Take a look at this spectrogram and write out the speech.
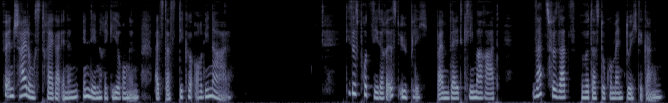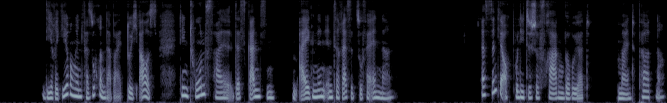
für EntscheidungsträgerInnen in den Regierungen als das dicke Original. Dieses Prozedere ist üblich beim Weltklimarat. Satz für Satz wird das Dokument durchgegangen. Die Regierungen versuchen dabei durchaus, den Tonfall des Ganzen im eigenen Interesse zu verändern. Es sind ja auch politische Fragen berührt, meint Pörtner.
